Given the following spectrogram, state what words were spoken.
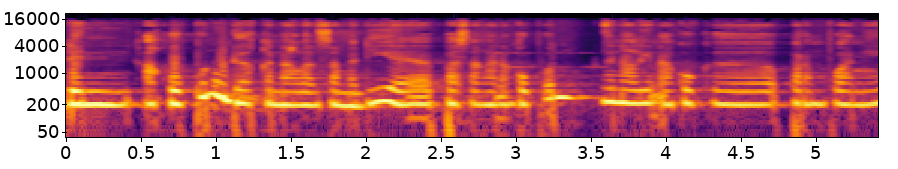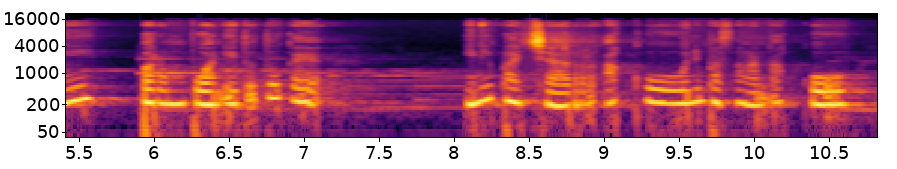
Dan aku pun udah kenalan sama dia pasangan aku pun ngenalin aku ke perempuan ini perempuan itu tuh kayak ini pacar aku ini pasangan aku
